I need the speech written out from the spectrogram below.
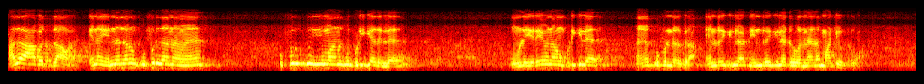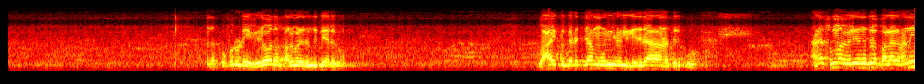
அது ஆபத்து தான் அவன். ஏன்னா என்ன இருந்தாலும் குஃபுரு தானே அவன். குஃபுருக்கு ஈமானுக்கு பிடிக்காதில்ல. உங்களுடைய உன்னுடைய இறைவன் அவன் பிடிக்கல. அவன் குஃபுரில் இருக்கிறான். இன்றைக்கு இல்லாட்டி இன்றைக்கு இல்லாட்டி ஒரு நேரம் மாட்டி விட்டுருவான். அந்த குஃபருடைய விரோதம் கல்வியில் இருந்துட்டே இருக்கும். வாய்ப்பு கிடைச்சா மூமியர்களுக்கு எதிராக அவனை திருப்பி விட்டுரும் ஆனா சும்மா வெளிரங்கத்துல பழகிறானே நீ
